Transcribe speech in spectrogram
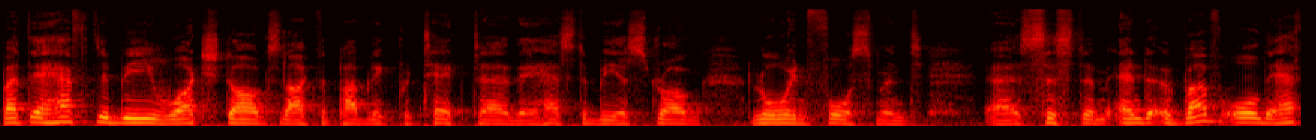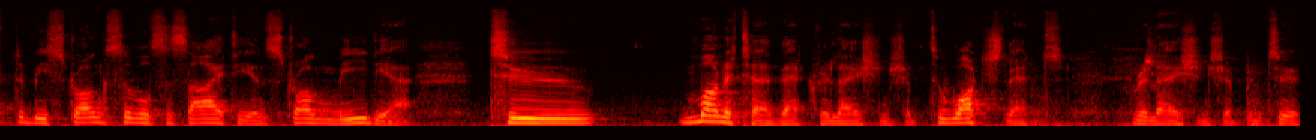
But there have to be watchdogs like the public protector, there has to be a strong law enforcement uh, system, and above all, there have to be strong civil society and strong media to monitor that relationship, to watch that relationship, and to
